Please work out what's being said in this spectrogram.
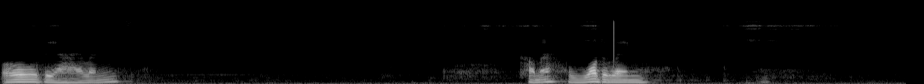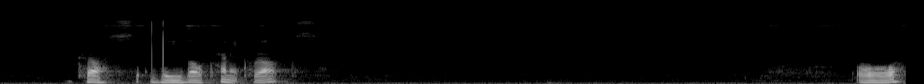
all the islands, comma, waddling across the volcanic rocks, or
